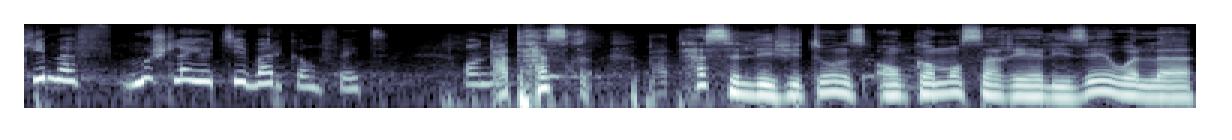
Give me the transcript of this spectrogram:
كيما ف- مش l'IoT برك en fait. On- قاعد تحس قاعد تحس اللي في تونس اون كومونس ا رياليزي ولا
